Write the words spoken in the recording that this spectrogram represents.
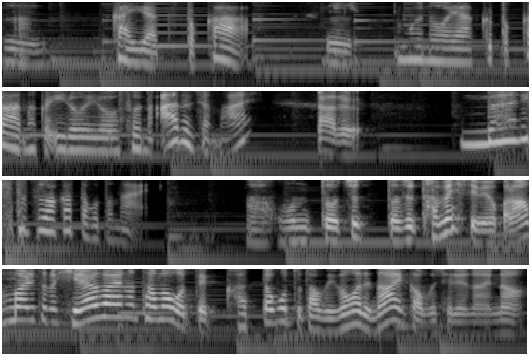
うん。高いやつとかうん。無農薬とかなんかいろいろそういうのあるじゃない？ある。何一つ分かったことない。あ本当。ちょっとちょっと試してみようかな。あんまりその平飼いの卵って買ったこと多分今までないかもしれないな。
